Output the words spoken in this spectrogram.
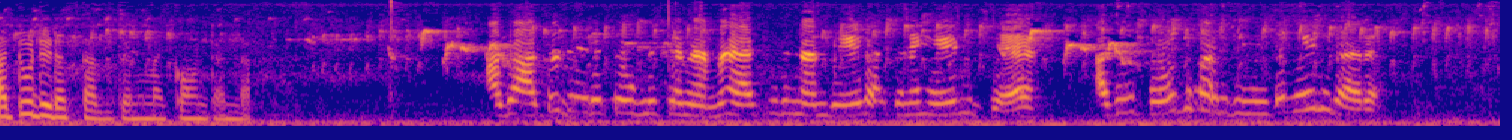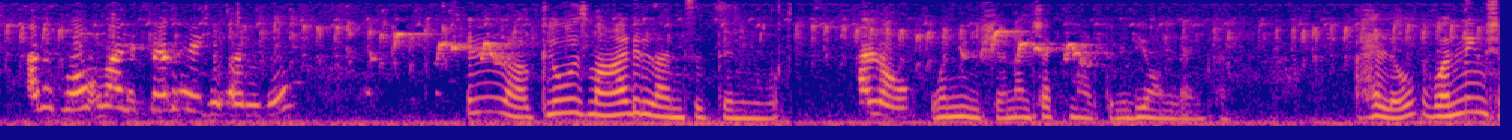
ಆಟೋ ಡಿಡಕ್ಟ್ ಆಗುತ್ತೆ ನಿಮ್ಮ ಅಕೌಂಟಿಂದ ಅದು ಆಟೋ ಡಿಡಕ್ಟ್ ಹೋಗ್ಲಿಕ್ಕೆ ಮ್ಯಾಮ್ ಆಕ್ಚುಲಿ ನಾನು ಬೇಡ ಅಂತಾನೆ ಹೇಳಿದ್ದೆ. ಅದು ಕ್ಲೋಸ್ ಮಾಡಿದ್ದೀನಿ ಅಂತ ಹೇಳಿದ್ದಾರೆ. ಅದು ಕ್ಲೋಸ್ ಮಾಡಿದ್ರೆ ಹೇಗೆ ಬರುದು? ಇಲ್ಲ ಕ್ಲೋಸ್ ಮಾಡಿಲ್ಲ ಅನ್ಸುತ್ತೆ ನೀವು. ಹಲೋ ಒಂದು ನಿಮಿಷ ನಾನು ಚೆಕ್ ಮಾಡ್ತೇನೆ ಬಿ ಆನ್ಲೈನ್ ಹಲೋ ಒಂದು ನಿಮಿಷ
